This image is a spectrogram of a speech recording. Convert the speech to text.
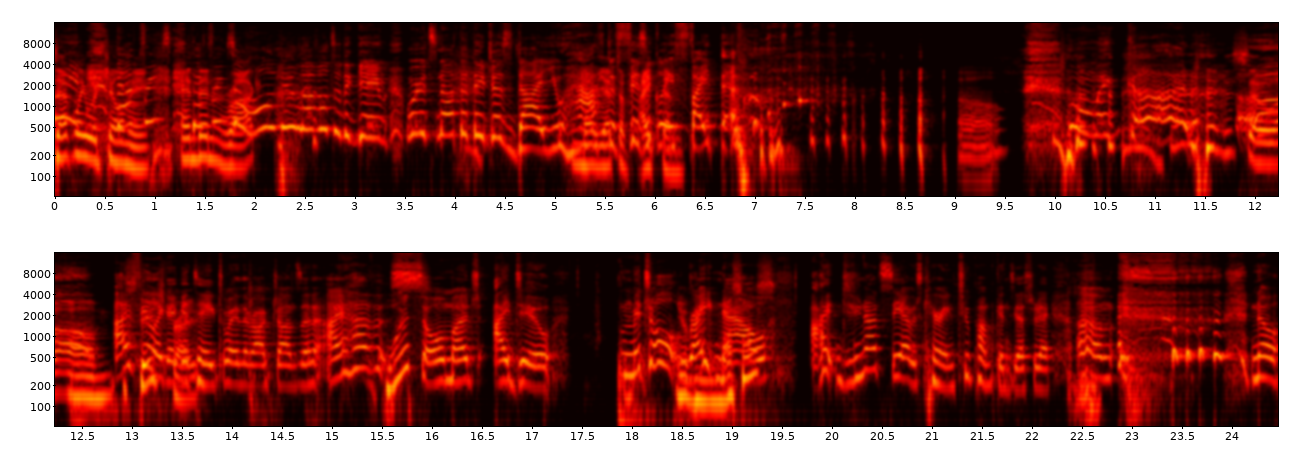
definitely would kill me, brings- and that then Rock. A whole new level to the game where it's not that they just die; you have, you have to, to fight physically them. fight them. Oh. oh my god! so Oh, um, I feel like I could take Dwayne the Rock Johnson. I have What? so much. I do. Mitchell, right muscles? now, I did you not see I was carrying two pumpkins yesterday. Um No,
